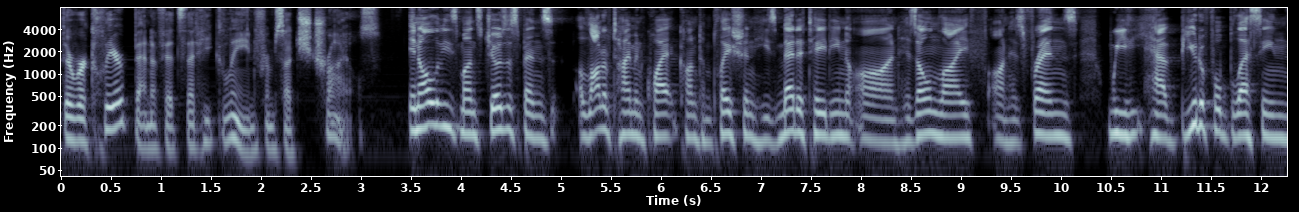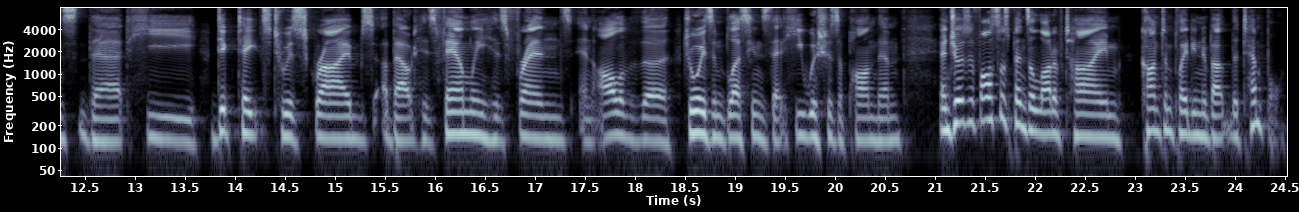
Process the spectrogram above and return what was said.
there were clear benefits that he gleaned from such trials. In all of these months, Joseph spends a lot of time in quiet contemplation. He's meditating on his own life, on his friends. We have beautiful blessings that he dictates to his scribes about his family, his friends, and all of the joys and blessings that he wishes upon them. And Joseph also spends a lot of time contemplating about the temple.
